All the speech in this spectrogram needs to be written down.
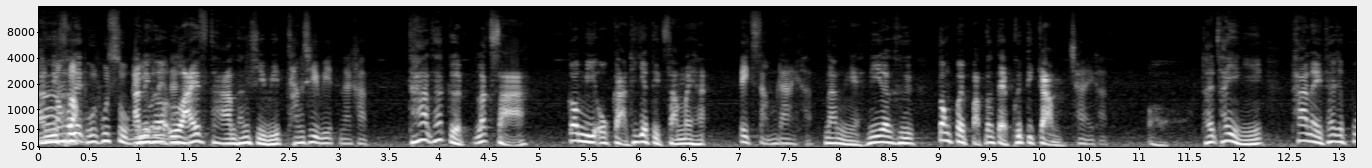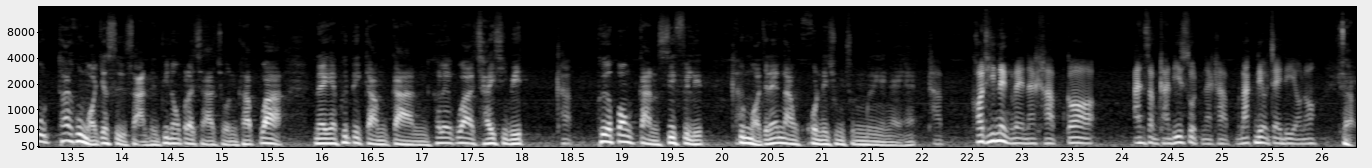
อันนี้ ต้องเขาบอเรียก กผู้ผู้สูงอัอานนี้ยุเลเขายไลนะฟ์ไทม์ทั้งชีวิต ทั้งชีวิตนะครับ ถ้าถ้าเกิดรักษาก็มีโอกาสที่จะติดซ้ำไหมฮะ ติดซ้ำได้ครับ นั่นไง นี่ก็คือต้องไปปรับตั้งแต่พฤติกรรม ใช่ครับอ๋อ ถ้าถ้าอย่างนี้ถ้าในถ้าจะพูดถ้าคุณหมอจะสื่อสารถึงพี่น้องประชาชนครับว่าในพฤติกรรมการเขาเรียกว่าใช้ชีวิต ครับ เพื่อป้องกันซิฟิลิสครับ คุณหมอจะแนะนำคนในชุมชนเมืองยังไงฮะ ครับ ข้อที่หนึ่งเลยนะครับ ก็อันสำคัญที่สุดนะครับ รักเดียวใจเดียวเนาะ ครับ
